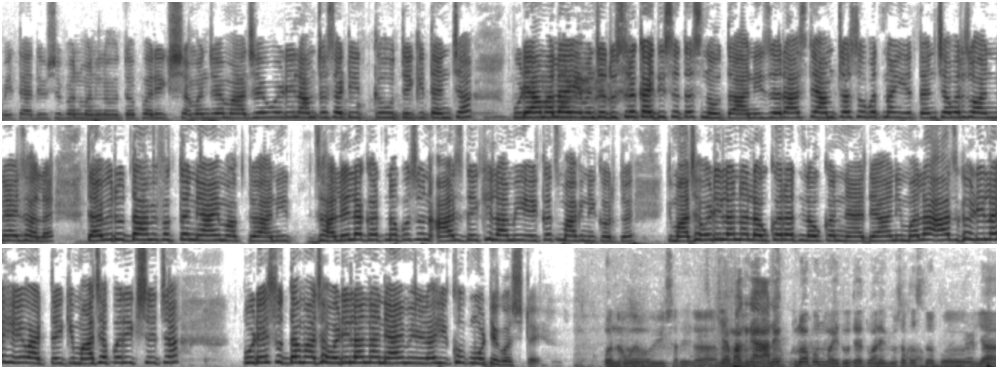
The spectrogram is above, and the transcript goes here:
मी त्या दिवशी पण म्हणलं होतं परीक्षा म्हणजे माझे वडील आमच्यासाठी इतकं होते की त्यांच्या पुढे आम्हाला म्हणजे दुसरं काही दिसतच नव्हतं. आणि जर आज ते आमच्यासोबत नाही आहेत त्यांच्यावर जो अन्याय झाला आहे त्याविरुद्ध आम्ही फक्त न्याय मागतोय. आणि झालेल्या घटनापासून आज देखील आम्ही एकच मागणी करतोय की माझ्या वडिलांना लवकरात लवकर न्याय द्या. आणि मला आज घडीला हे वाटतंय की माझ्या परीक्षेच्या पुढे सुद्धा माझ्या वडिलांना न्याय मिळणं ही खूप मोठी गोष्ट आहे. पण अ, या मागण्या अनेक तुला पण माहीत होत्या तू अनेक दिवसापासून या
